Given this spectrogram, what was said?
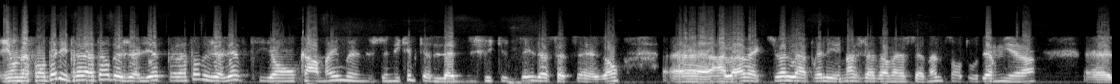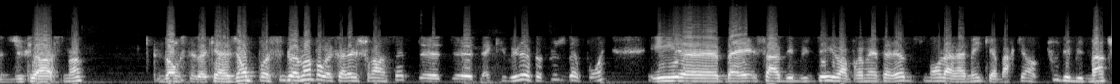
Et on affrontait les prédateurs de Joliette. Prédateurs de Joliette qui ont quand même une, une équipe qui a de la difficulté là, cette saison. Euh, à l'heure actuelle, après les matchs de la dernière semaine, sont au dernier rang euh, du classement. Donc, c'était l'occasion, possiblement pour le Collège français, de- de- d'accumuler un peu plus de points. Et euh, ben, ça a débuté en première période. Simon Laramé qui a marqué en tout début de match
